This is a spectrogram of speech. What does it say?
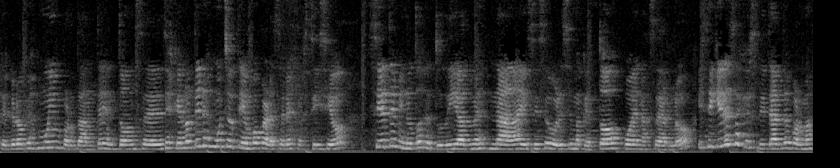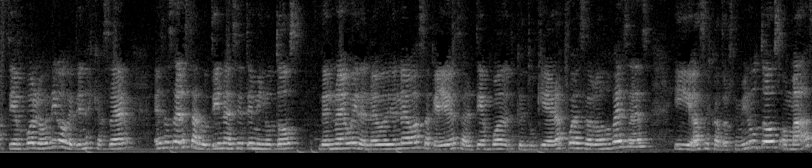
que creo que es muy importante. Entonces, si es que no tienes mucho tiempo para hacer ejercicio, 7 minutos de tu día no es nada y estoy segurísima que todos pueden hacerlo. Y si quieres ejercitarte por más tiempo, lo único que tienes que hacer es hacer esta rutina de 7 minutos de nuevo y de nuevo y de nuevo hasta que llegues al tiempo que tú quieras. Puedes hacerlo dos veces y haces 14 minutos o más.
